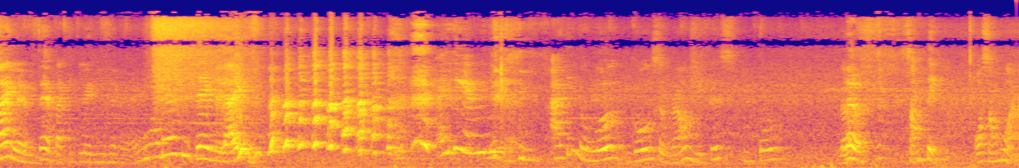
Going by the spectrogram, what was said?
Why love? Is there a particular reason why? What else is there in life? I think everything. I think the world goes around because people love something or someone,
